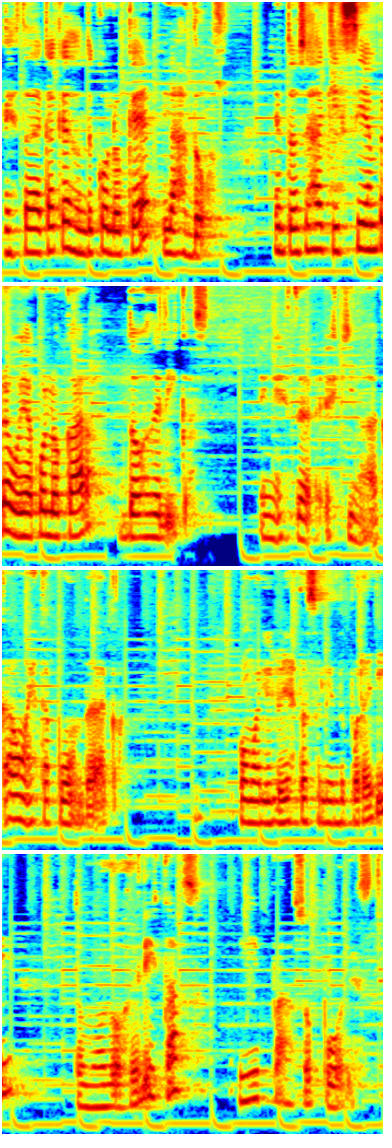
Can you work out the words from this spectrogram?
Esta de acá que es donde coloqué las dos. Entonces aquí siempre voy a colocar dos delicas en esta esquina de acá o en esta punta de acá. Como el hilo ya está saliendo por allí tomo dos delicas y paso por esto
